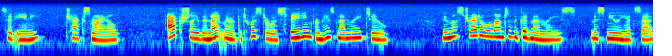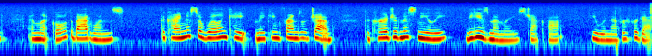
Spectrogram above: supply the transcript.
said Annie. Jack smiled. Actually, the nightmare of the twister was fading from his memory, too. We must try to hold on to the good memories, Miss Neely had said, and let go of the bad ones. The kindness of Will and Kate making friends with Jeb, the courage of Miss Neely, these memories, Jack thought, he would never forget.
